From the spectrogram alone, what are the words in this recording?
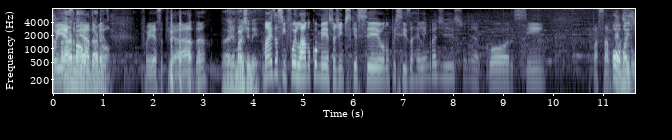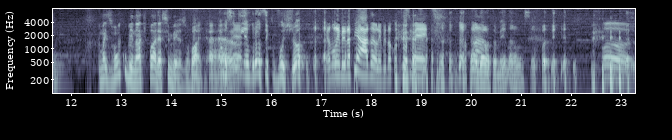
foi dar essa mal, piada dar mesmo. mal. Foi essa piada. Ah, imaginei. Mas assim, foi lá no começo, a gente esqueceu, não precisa relembrar disso, né? Agora sim. O passado Ó, passou. mas- Mas vamos combinar que parece mesmo, vai. É você É. que lembrou, você que puxou. Eu não lembrei da piada, eu lembrei do acontecimento. Ah, não, também não. Falei. Ô,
